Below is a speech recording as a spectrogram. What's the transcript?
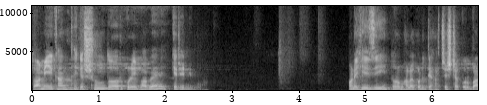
তো আমি এখান থেকে সুন্দর করে এভাবে কেটে নিব। অনেক ইজি তোমরা ভালো করে দেখার চেষ্টা করবা।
